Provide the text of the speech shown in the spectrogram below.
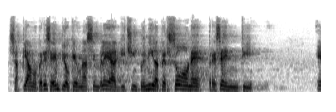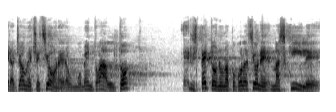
sappiamo per esempio che un'assemblea di 5.000 persone presenti era già un'eccezione, era un momento alto, rispetto a una popolazione maschile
